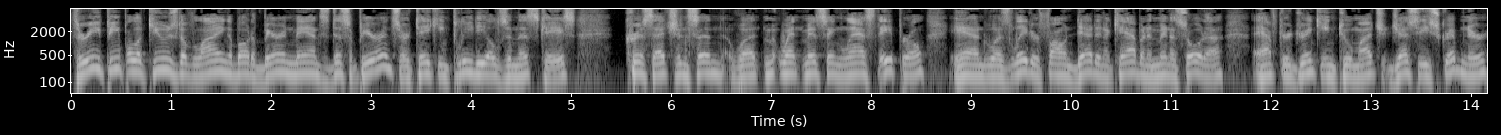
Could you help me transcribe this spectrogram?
Three people accused of lying about a Barron man's disappearance are taking plea deals in this case. Chris Etchinson went, went missing last April and was later found dead in a cabin in Minnesota after drinking too much. Jesse Scribner,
